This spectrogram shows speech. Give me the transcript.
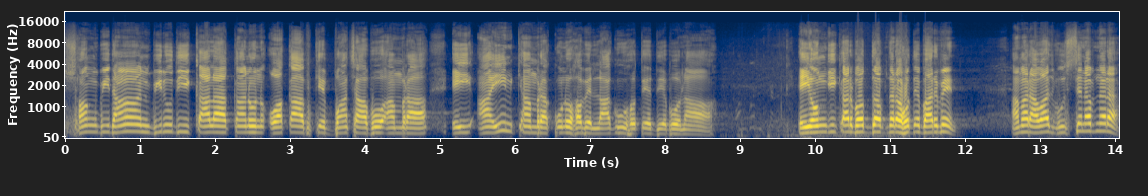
সংবিধান বিরোধী কালা কানুন অকাবকে বাঁচাবো আমরা, এই আইনকে আমরা কোনোভাবে লাগু হতে দেব না। এই অঙ্গীকারবদ্ধ আপনারা হতে পারবেন। আমার আওয়াজ বুঝছেন আপনারা?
